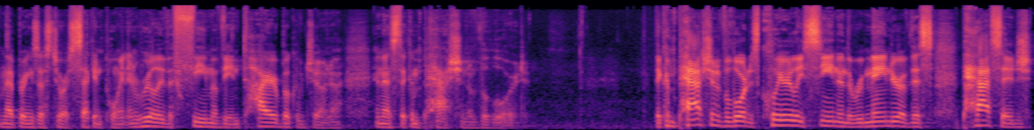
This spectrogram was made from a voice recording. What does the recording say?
And that brings us to our second point, and really the theme of the entire book of Jonah, and that's the compassion of the Lord. The compassion of the Lord is clearly seen in the remainder of this passage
